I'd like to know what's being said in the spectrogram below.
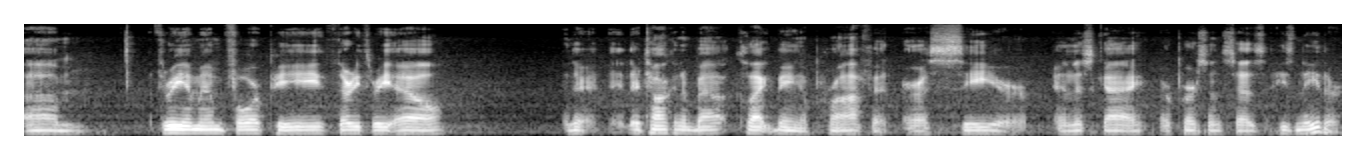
um, 3MM4P 33L, they're they're talking about Kleck being a prophet or a seer, and this guy or person says he's neither.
